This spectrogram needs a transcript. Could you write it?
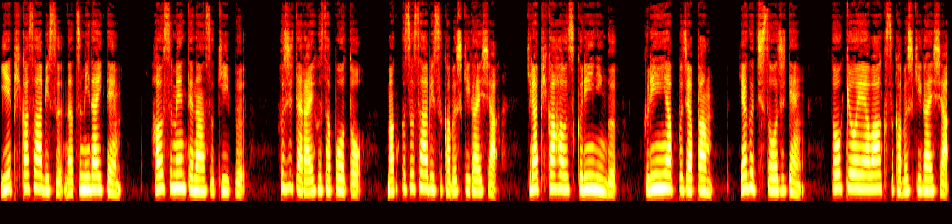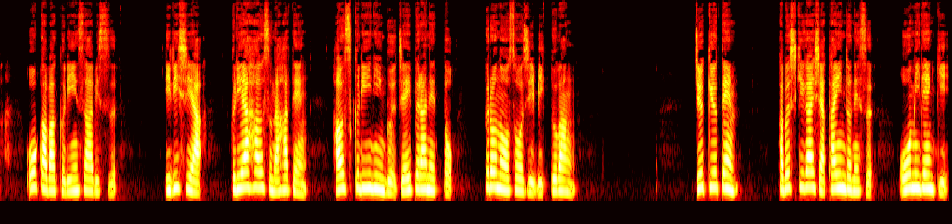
家ピカサービス夏見大店、ハウスメンテナンスキープ、藤田ライフサポート、マックスサービス株式会社、キラピカハウスクリーニング、クリーンアップジャパン、矢口掃除店、東京エアワークス株式会社、大川クリーンサービス、リリシア、クリアハウス那覇店、ハウスクリーニング J プラネット、プロのお掃除ビッグワン。19点、株式会社カインドネス、近江電機、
